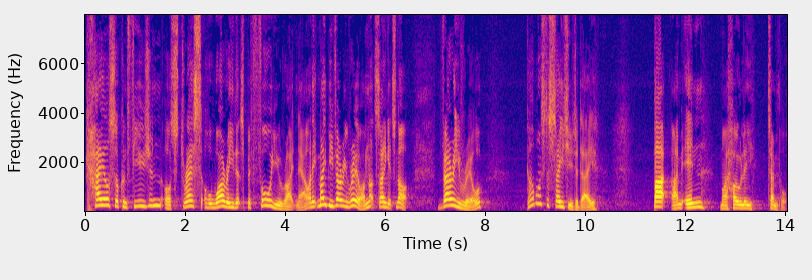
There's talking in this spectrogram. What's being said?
chaos or confusion or stress or worry that's before you right now, and it may be very real, I'm not saying it's not, very real, God wants to say to you today, but I'm in my holy temple.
